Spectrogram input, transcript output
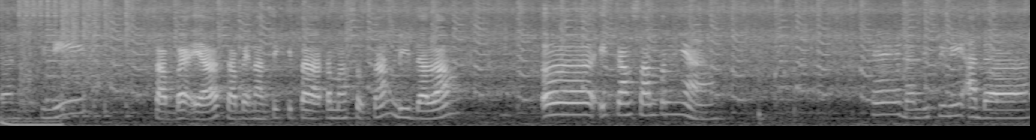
Dan di sini cabai ya. Cabai nanti kita akan masukkan di dalam uh, ikan santannya. Oke dan di sini ada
